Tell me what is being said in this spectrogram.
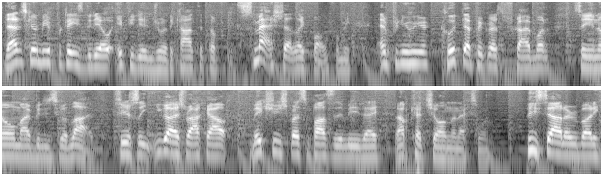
that is going to be it for today's video. If you did enjoy the content, don't forget to smash that like button for me. And if you're new here, click that big red subscribe button so you know my videos go live. Seriously, you guys rock out. Make sure you spread some positivity today, and I'll catch you on the next one. Peace out, everybody.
